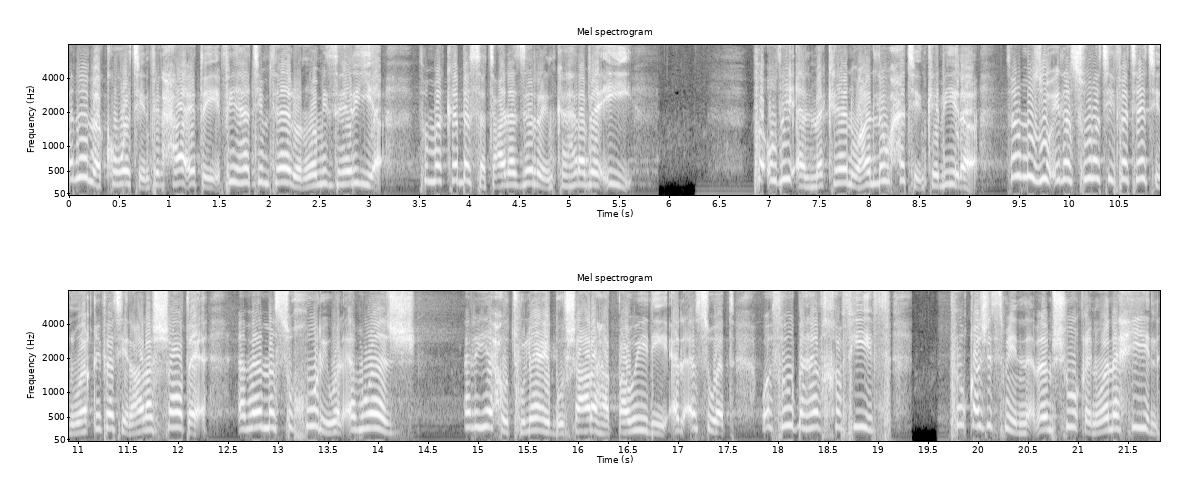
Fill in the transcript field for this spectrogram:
أمام قوة في الحائط فيها تمثال ومزهرية ثم كبست على زر كهربائي. فأضيء المكان عن لوحة كبيرة ترمز إلى صورة فتاة واقفة على الشاطئ أمام الصخور والأمواج. الرياح تلاعب شعرها الطويل الأسود وثوبها الخفيف فوق جسم ممشوق ونحيل.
